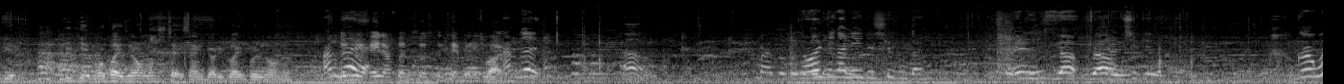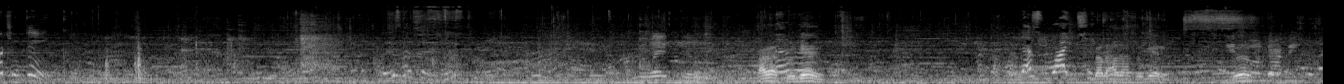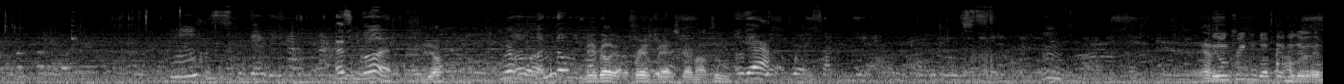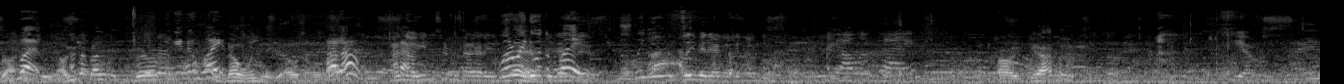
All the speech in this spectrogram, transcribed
Oh. You get, keep getting more plates. They don't want you to take the same dirty plate and put it on there. I'm If good. ate off of so it's contaminated. Right. I'm good. Oh. The only thing I need is chicken breast. It is your roll. Girl, what you think? You let. I got spaghetti. That's white chicken. Better have that spaghetti. It's Good. On garbage. Spaghetti. That's good. Yeah. Real uh, good. Let me know. Me and Bella got the fresh batch came out too. Yeah. Mm. And And We on Creek and go up there together. What? Oh, you got broccoli? Girl. You do plate? No, we need those. on. I know. I know, you just heard me say that. What do we do with the plate? Just leave it? Just leave it there, go get them. Oh, yeah, I think. Yeah.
